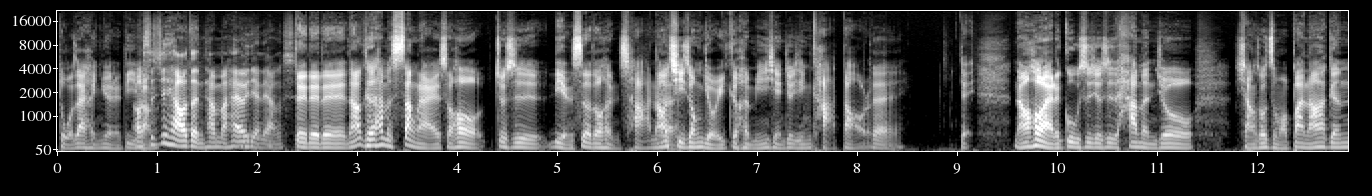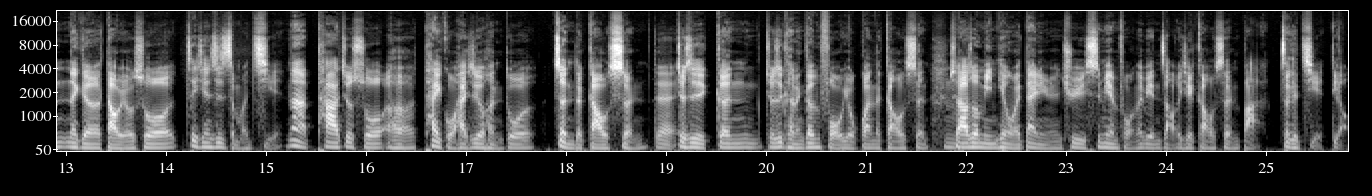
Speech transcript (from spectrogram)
躲在很远的地哦，方。司机还要等他们，还有一点粮食。对对对，然后可是他们上来的时候，就是脸色都很差，然后其中有一个很明显就已经卡到了。对对，然后后来的故事就是他们就想说怎么办，然后他跟那个导游说这件事怎么解，那他就说呃泰国还是有很多正的高僧，对，就是跟就是可能跟佛有关的高僧，嗯所以他说明天我会带你们去四面佛那边找一些高僧，把这个解掉。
